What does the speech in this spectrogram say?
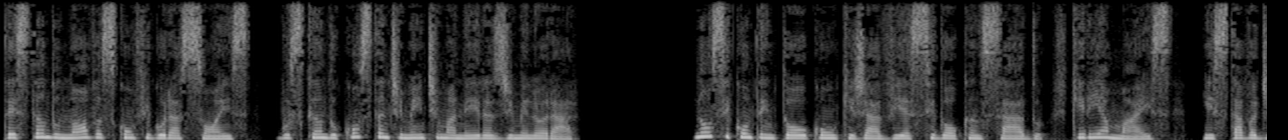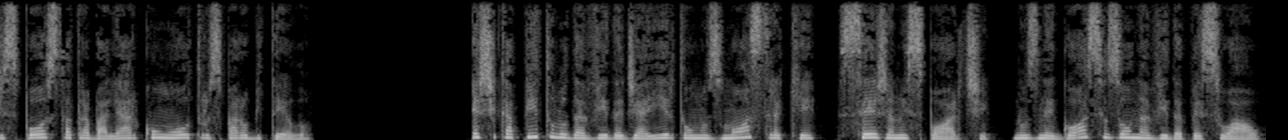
testando novas configurações, buscando constantemente maneiras de melhorar. Não se contentou com o que já havia sido alcançado, queria mais, e estava disposto a trabalhar com outros para obtê-lo. Este capítulo da vida de Ayrton nos mostra que, seja no esporte, nos negócios ou na vida pessoal,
